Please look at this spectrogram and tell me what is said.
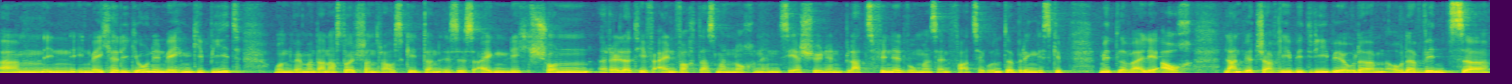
ähm, in, in welcher Region, in welchem Gebiet. Und wenn man dann aus Deutschland rausgeht, dann ist es eigentlich schon relativ einfach, dass man noch einen sehr schönen Platz findet, wo man sein Fahrzeug unterbringt. Es gibt mittlerweile auch landwirtschaftliche Betriebe oder, oder Winzer,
